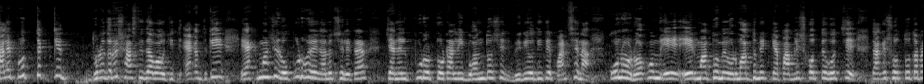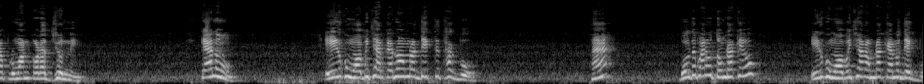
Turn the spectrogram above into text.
তাহলে প্রত্যেককে ধরে ধরে শাস্তি দেওয়া উচিত। আজকে এক মাসের ওপর হয়ে গেল ছেলেটার চ্যানেল পুরো টোটালি বন্ধ, সে ভিডিও দিতে পারছে না। কোনো রকম এর মাধ্যমে, ওর মাধ্যমে পাবলিশ করতে হচ্ছে, তাকে সত্যতাটা প্রমাণ করার জন্যে। কেন? এইরকম অবিচার কেন আমরা দেখতে থাকব? হ্যাঁ? বলতে পারো তোমরা কেউ? এরকম অবিচার আমরা কেন দেখব?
